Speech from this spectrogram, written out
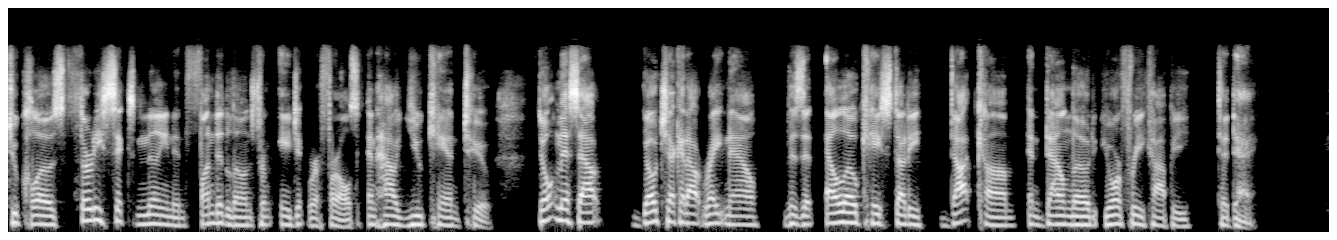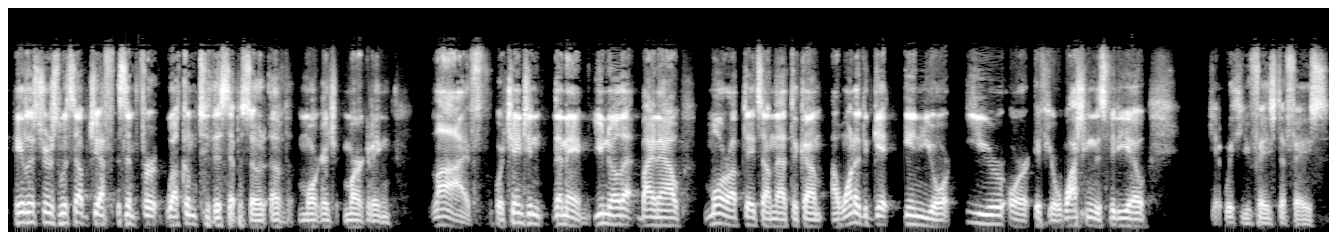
to close 36 million in funded loans from agent referrals and how you can too. Don't miss out. Go check it out right now. Visit locasestudy.com and download your free copy today. Hey, listeners, what's up? Jeff Zimpfer. Welcome to this episode of Mortgage Marketing Live. We're changing the name. You know that by now. More updates on that to come. I wanted to get in your ear, or if you're watching this video, get with you face to face,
